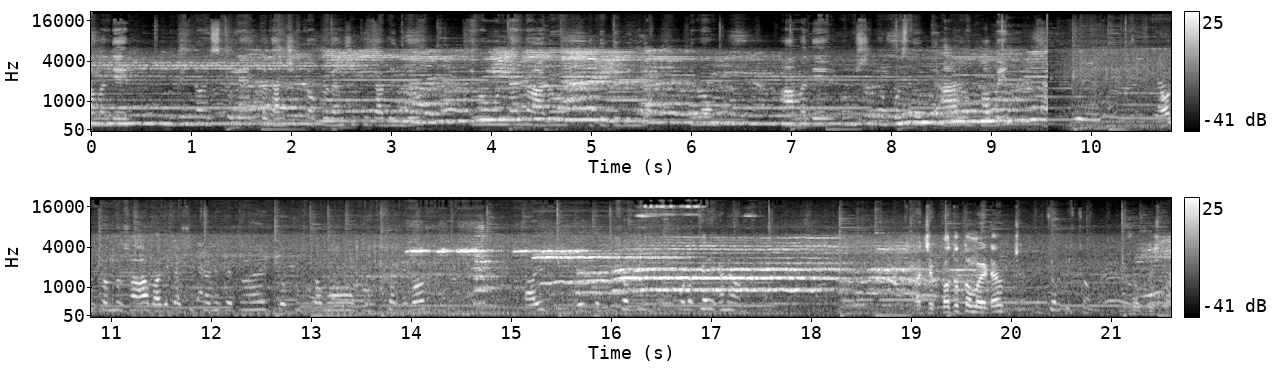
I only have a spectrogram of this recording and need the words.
আমাদের বিভিন্ন স্কুলের প্রধান শিক্ষক প্রধান শিক্ষিকাবৃন্দ এবং অন্যান্য আরও অতিথিবৃন্দ এবং আমাদের অনুষ্ঠানে উপস্থিত আরও হবেন। রামচন্দ্র সাহা বালিকা শিক্ষা নিকেতনের চব্বিশতম প্রতিষ্ঠা দিবস। তারিখ এই প্রতিষ্ঠা দিবস উপলক্ষে এখানে আচ্ছা কততম এটা হচ্ছে? চব্বিশতম। চব্বিশতম।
